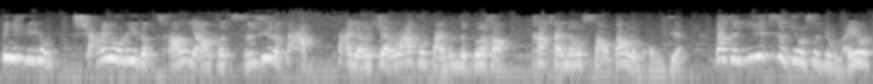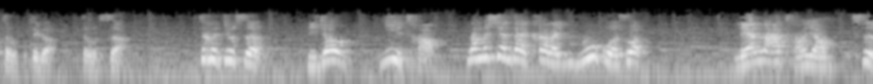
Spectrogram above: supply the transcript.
必须用强有力的长阳和持续的大大阳线拉出百分之多少，它才能扫荡了恐惧。但是依次就是就没有走这个走势，这个就是比较异常。那么现在看来，如果说连拉长阳是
